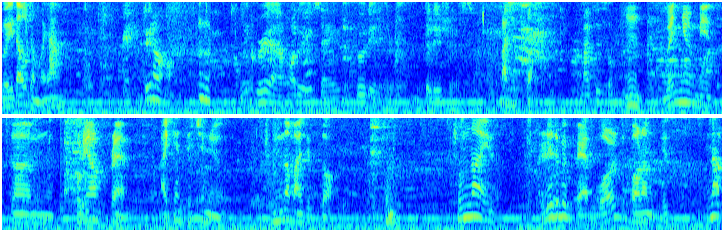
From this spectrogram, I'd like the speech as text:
味道怎么样? 非常好. In Korea, how do you say the food is delicious? 맛있어 맛있어. 음, when you meet um, Korean friend, I can teach you. 존나 맛있어. 존, 존나 is a little bit bad word, but um, it's not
